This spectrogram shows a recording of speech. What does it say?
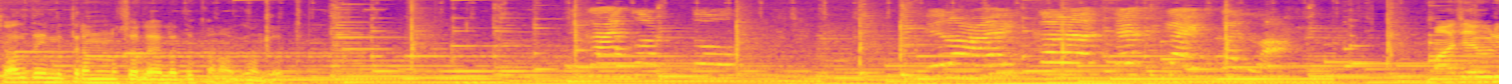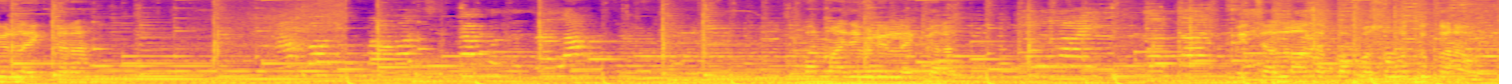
चालतंय मित्रांनो चलायला दुकानावर घेऊन जातो. माझ्या व्हिडिओ लाईक करा. पण माझ्या व्हिडिओ लाईक करा. मी चाललो आता पप्पासोबत दुकानावर.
